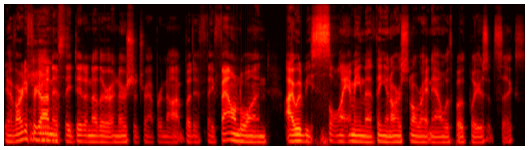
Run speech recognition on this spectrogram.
Yeah, I've already forgotten And- if they did another inertia trap or not, but if they found one, I would be slamming that thing in Arsenal right now with both players at six.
